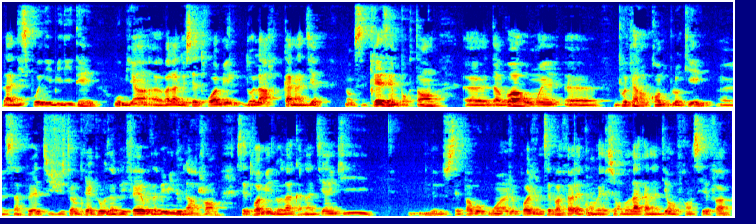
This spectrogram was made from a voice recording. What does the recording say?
la disponibilité ou bien euh, voilà de ces 3000 dollars canadiens. Donc c'est très important d'avoir au moins, vous pouvez faire un compte bloqué. ça peut être juste un prêt que vous avez fait, vous avez mis de l'argent, c'est 3000 dollars canadiens qui je sais pas beaucoup, hein, je crois, je ne sais pas faire les conversions dollars canadiens en francs CFA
